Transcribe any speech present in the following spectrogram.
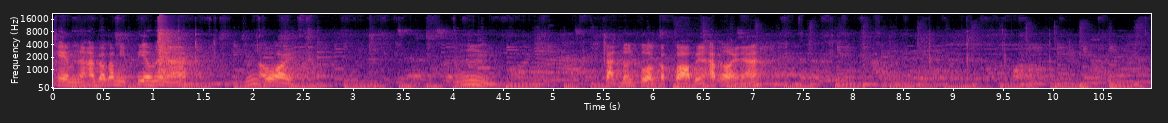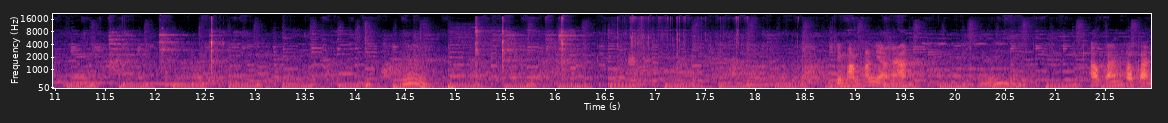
เค็มนะครับ แล้วก็มีเปรี้ยวด้วยนะอือร่อยอืมกัดโดนถั่วกรอบๆเลยนะครับ อร่อยนะอืมกินพร้อมข้าวเหนียวนะอืมเข้ากันเข้ากัน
